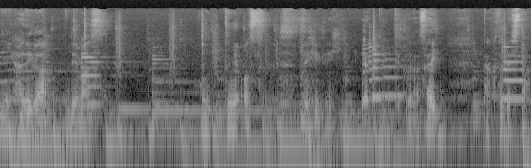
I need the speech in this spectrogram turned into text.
に張りが出ます。本当におすすめです。ぜひぜひやってみてください。タクトでした。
